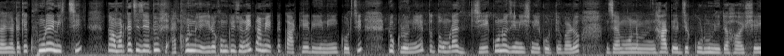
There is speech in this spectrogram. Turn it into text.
জায়গাটাকে খুঁড়ে নিচ্ছি। তো আমার কাছে যেহেতু এখন এইরকম কিছু নেই, তো আমি একটা কাঠের ইয়ে নিয়েই করছি, টুকরো নিয়ে। তো তোমরা যে কোনো জিনিস নিয়ে করতে পারো। যেমন হাতের যে কুড়ুনিটা হয়, সেই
